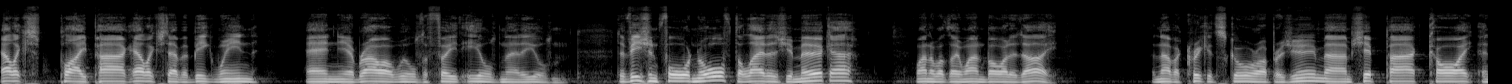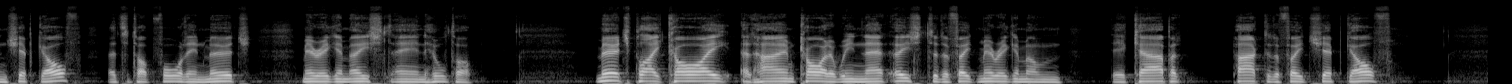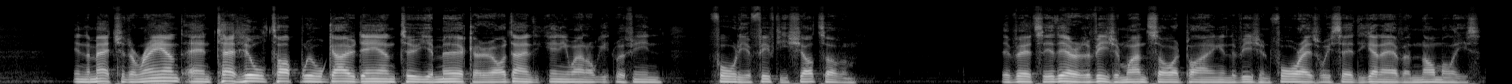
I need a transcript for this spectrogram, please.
Alex play Park, Alex to have a big win, and Euroa will defeat Eildon at Eildon. Division 4 North, the ladders Numurkah. Wonder what they won by today. Another cricket score, I presume. Um, Shep Park, Kai, and Shep Golf. That's the top four. Then Murch, Merrigum East, and Hilltop. Merch play Kai at home. Kai to win that. East to defeat Merrigum on their carpet. Park to defeat Shep Golf in the match of the round. And Tat Hilltop will go down to Numurkah. I don't think anyone will get within 40 or 50 shots of them. They're virtually they're a Division One side playing in Division Four. As we said, you're going to have anomalies.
